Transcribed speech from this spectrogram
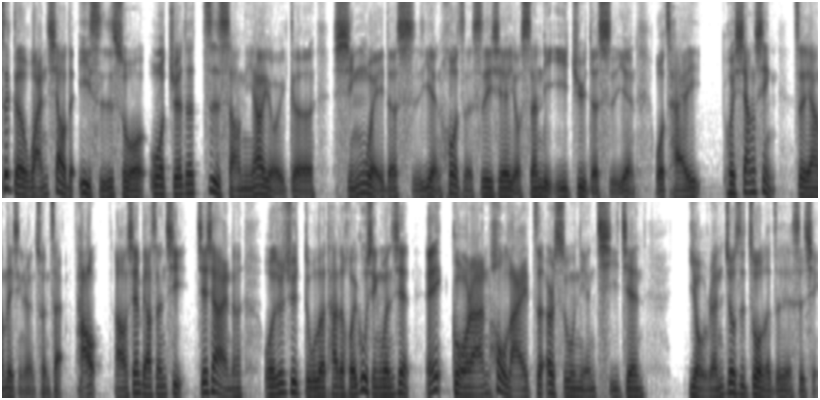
这个玩笑的意思是说，我觉得至少你要有一个行为的实验，或者是一些有生理依据的实验，我才会相信这样类型人存在。好，好，先不要生气。接下来呢，我就去读了他的回顾型文献。诶，果然后来这二十五年期间，有人就是做了这些事情，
